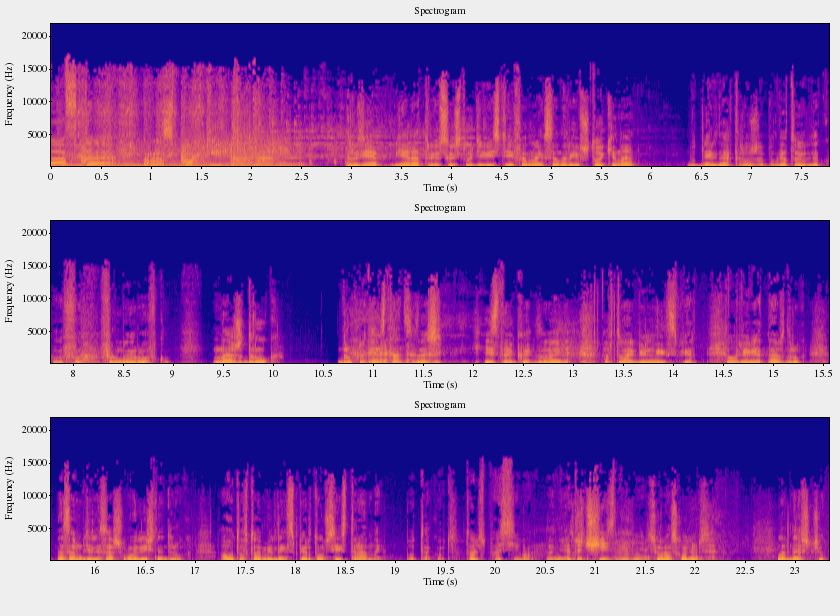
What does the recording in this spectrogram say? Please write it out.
Авторазборки. Друзья, я рад приветствовать в студии Вести ФМ Александра Евштокина. Вот мне редакторы уже подготовили такую формулировку. Наш друг, друг радиостанции, знаешь, есть такое звание, автомобильный эксперт. Толя. Привет, наш друг. На самом деле, Саша мой личный друг, а вот автомобильный эксперт, он всей страны. Вот так вот. Толь, спасибо. Да Это честь для меня. Все, расходимся? Ладно, я шучу.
